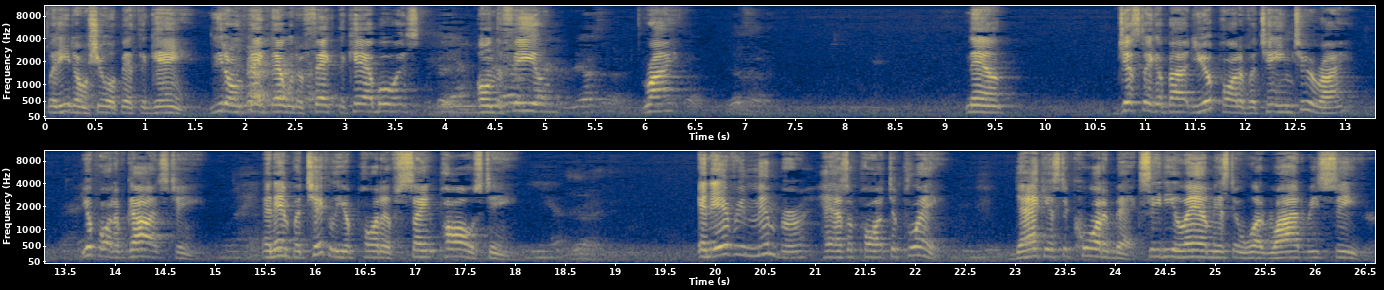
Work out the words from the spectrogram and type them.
but he don't show up at the game. You don't think that would affect the Cowboys on the field? Right? Now, just think about you're part of a team too, right? You're part of God's team. And in particular, you're part of St. Paul's team. And every member has a part to play. Mm-hmm. Dak is the quarterback. CeeDee Lamb is the what wide receiver.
